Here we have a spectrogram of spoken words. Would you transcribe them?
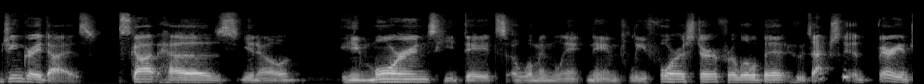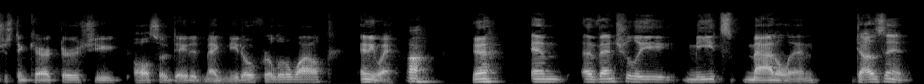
Jean Grey dies. Scott has, you know, he mourns. He dates a woman la- named Lee Forrester for a little bit, who's actually a very interesting character. She also dated Magneto for a little while. Anyway, Huh. yeah. And eventually meets Madelyne, doesn't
